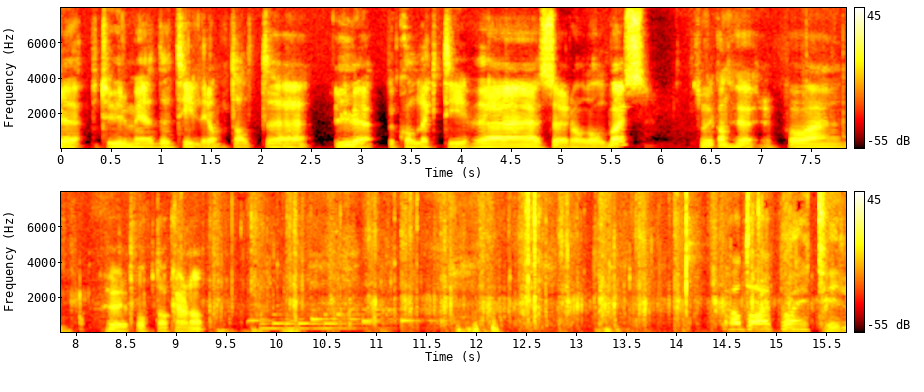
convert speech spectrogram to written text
løpetur med det tidligere omtalte løpekollektivet Sørhold Oldboys, som vi kan høre på, høre på opptak her nå. Ja, da er jeg på vei til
